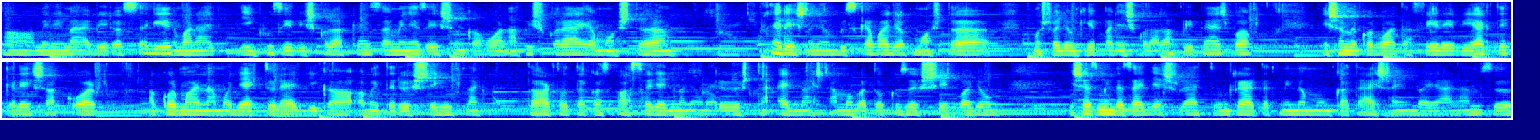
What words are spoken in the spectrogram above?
a minimálbér összegét. Van egy inkluzív iskola kezdeményezésünk, a holnap iskolája, most erre is nagyon büszke vagyok, most, most vagyunk éppen iskola alapításban, és amikor volt a fél évi értékelés, akkor, akkor majdnem, hogy egytől egyik, a, amit erősségüknek tartottak, az, az, hogy egy nagyon erős, egymást támogató közösség vagyunk, és ez mind az Egyesületünkre, tehát mind a munkatársaimra jellemző.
